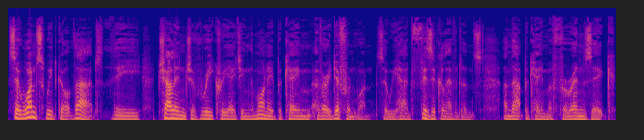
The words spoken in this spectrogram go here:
So once we'd got that, the challenge of recreating the Monet became a very different one. So we had physical evidence, and that became a forensic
